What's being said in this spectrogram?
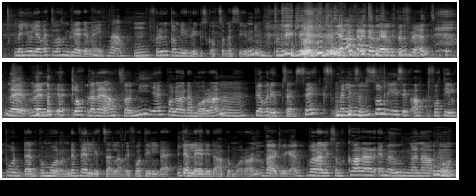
Men Julia, vet du vad som glädjer mig? Nej. Mm, förutom din ryggskott som är synd. Jag trodde det glädjer dig. ja, nej, det blev lite svensk. Nej, men eh, klockan är alltså nio på lördag morgon. Vi har varit upp sen sex, men liksom så mysigt att få till podden på morgonen. Det är väldigt sällan vi får till det en ledig dag på morgonen. Verkligen. Våra liksom karlar är med ungarna och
